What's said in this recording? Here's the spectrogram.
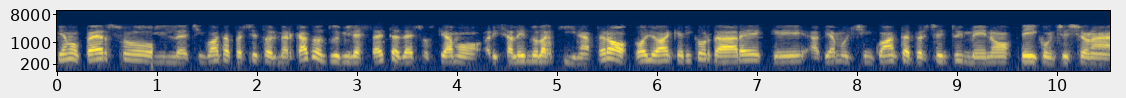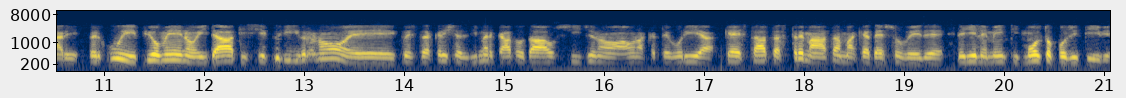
abbiamo perso il 50% del mercato dal 2007, adesso stiamo risalendo la china, però voglio anche ricordare che abbiamo il 50% in meno dei concessionari, per cui più o meno i dati si equilibrano e questa crescita di mercato dà ossigeno a una categoria che è stata stremata ma che adesso vede degli elementi molto positivi.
